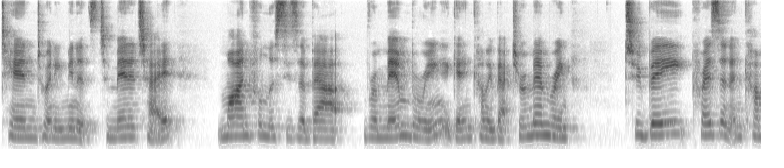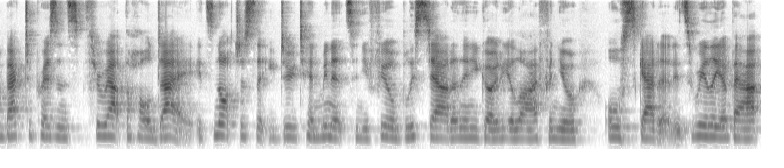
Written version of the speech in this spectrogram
10, 20 minutes to meditate. Mindfulness is about remembering, again, coming back to remembering to be present and come back to presence throughout the whole day. It's not just that you do 10 minutes and you feel blissed out and then you go to your life and you're all scattered. It's really about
